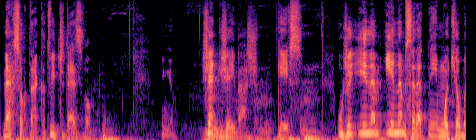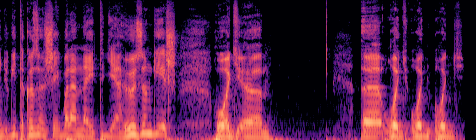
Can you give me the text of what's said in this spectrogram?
megszokták a Twitch-et, ez van. Igen. Senki se hibás. Kész. Úgyhogy én nem, én nem szeretném, hogyha mondjuk itt a közönségben lenne itt egy ilyen hőzöngés, hogy, ö, ö, hogy, hogy, hogy,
